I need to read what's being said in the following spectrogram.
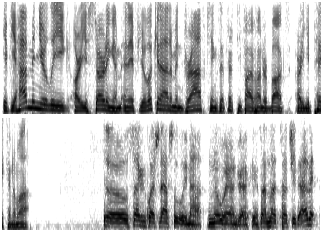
If you have him in your league, are you starting him? And if you're looking at him in DraftKings at 5,500 bucks, are you picking him up? So, second question, absolutely not. No way on DraftKings. I'm not touching. I didn't,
